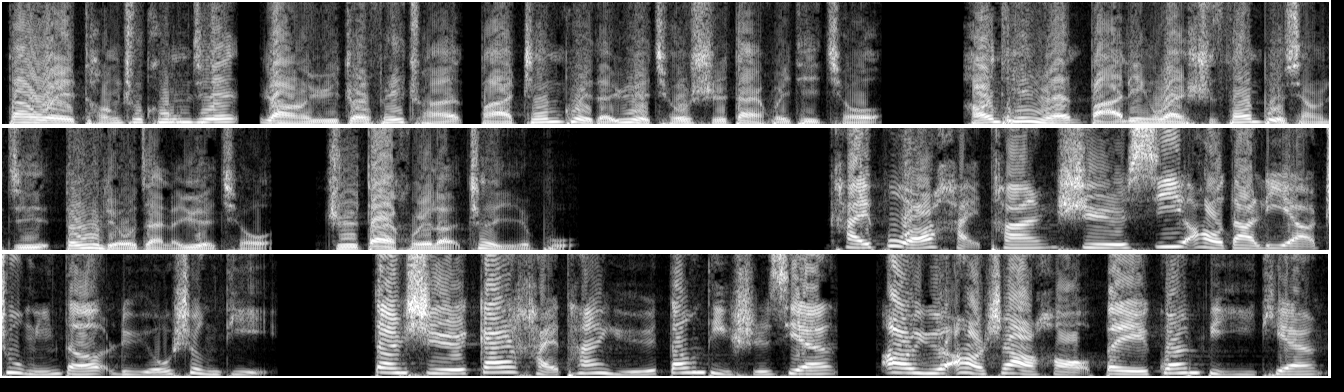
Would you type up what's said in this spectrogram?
但为腾出空间让宇宙飞船把珍贵的月球石带回地球，航天员把另外十三部相机都留在了月球，只带回了这一部。凯布尔海滩是西澳大利亚著名的旅游胜地，但是该海滩于当地时间。二月二十二号被关闭一天，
